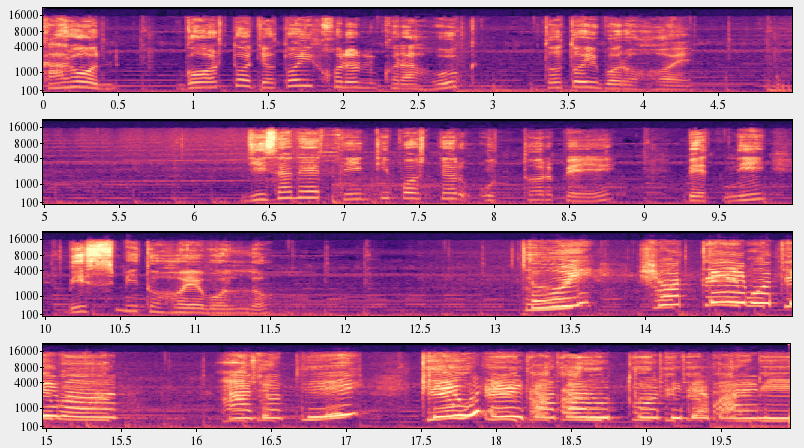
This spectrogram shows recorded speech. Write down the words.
কারণ গর্ত যতই খনন করা হোক, ততই বড় হয়। জিসানের তিনটি প্রশ্নের উত্তর পেয়ে বেতনি বিস্মিত হয়ে বলল, তুই সত্যি বুদ্ধিমান। আজ অব্দি কেউ এই দাদার উত্তর দিতে পারেনি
